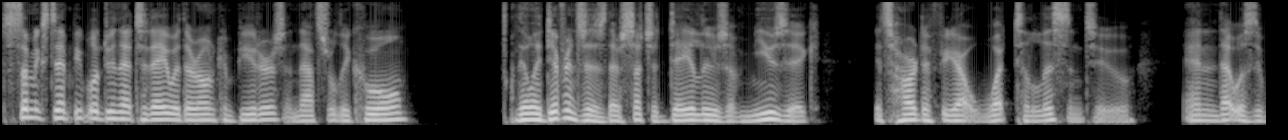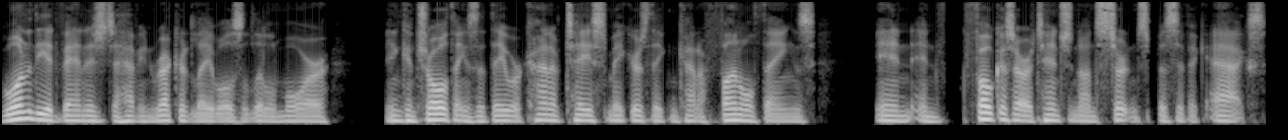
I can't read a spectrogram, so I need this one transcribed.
to some extent, people are doing that today with their own computers, and that's really cool. The only difference is there's such a deluge of music, it's hard to figure out what to listen to. And that was one of the advantages to having record labels a little more in control things that they were kind of tastemakers. They can kind of funnel things and and focus our attention on certain specific acts.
